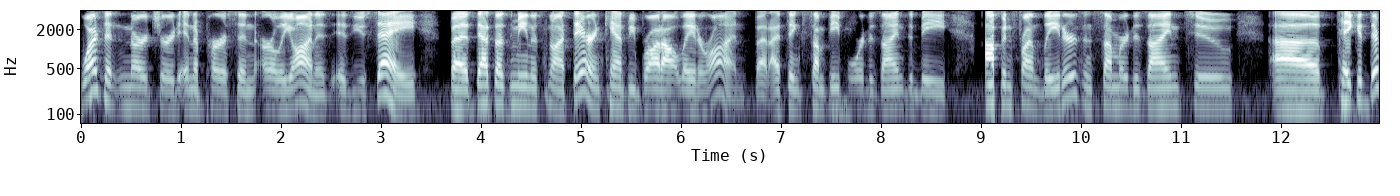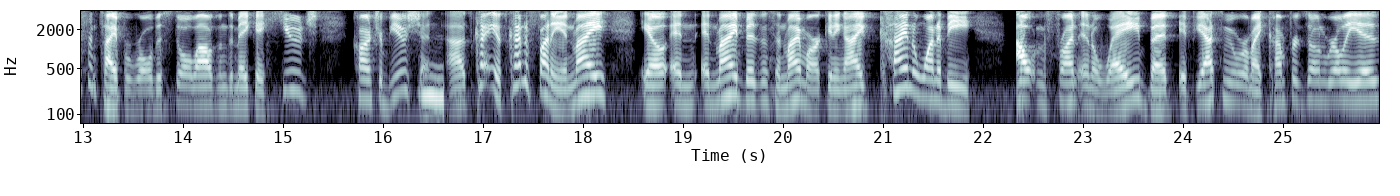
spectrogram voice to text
wasn't nurtured in a person early on, as, as you say, but that doesn't mean it's not there and can't be brought out later on. But I think some people were designed to be up in front leaders, and some are designed to uh, take a different type of role that still allows them to make a huge contribution. Mm-hmm. Uh, it's kind of, it's kind of funny in my you know in in my business and my marketing, I kind of want to be out in front in a way, but if you ask me where my comfort zone really is,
